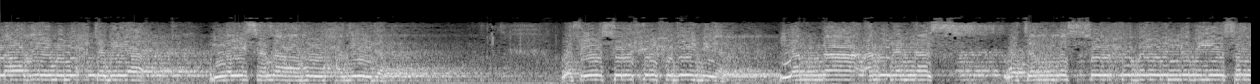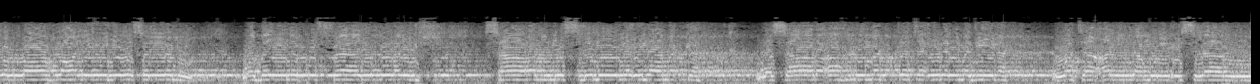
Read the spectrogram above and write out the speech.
العظيم محتبيا. ليس معه حديدة. وفي صلح الحديبية لما أمن الناس وتم الصلح بين النبي صلى الله عليه وسلم وبين كفار قريش سار المسلمون إلى مكة وسار أهل مكة إلى المدينة وتعلموا الإسلام.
